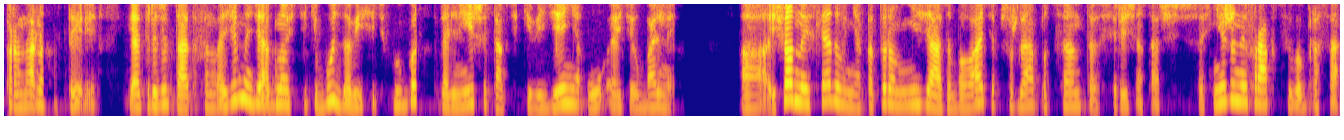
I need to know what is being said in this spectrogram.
коронарных артерий. И от результатов инвазивной диагностики будет зависеть выбор дальнейшей тактики ведения у этих больных. А, Еще одно исследование, о котором нельзя забывать, обсуждая пациентов с сердечной остаточностью со сниженной фракцией выброса,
